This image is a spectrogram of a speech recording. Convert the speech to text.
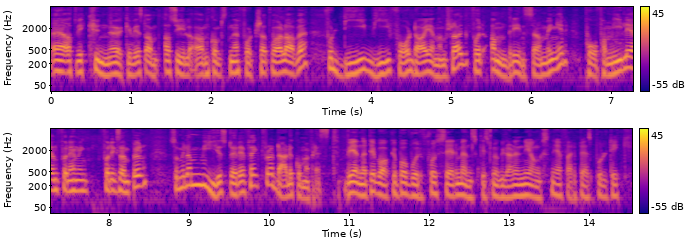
eh, at vi kunne øke hvis asylankomstene fortsatt var lave. Fordi vi får da gjennomslag for andre innstramminger på familiegjenforening f.eks., som vil ha mye større effekt, er der det kommer flest. Vi ender tilbake på hvorfor ser menneskesmuglerne nyansen i FrPs politikk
